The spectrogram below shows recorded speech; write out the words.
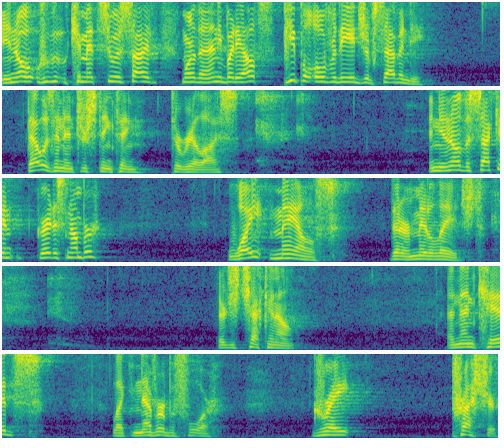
You know who commits suicide more than anybody else? People over the age of 70. That was an interesting thing to realize. And you know the second greatest number? White males that are middle aged. They're just checking out. And then kids like never before. Great pressure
